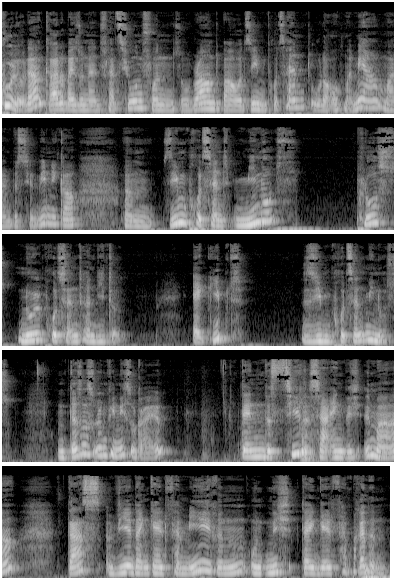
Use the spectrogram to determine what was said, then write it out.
Cool, oder? Gerade bei so einer Inflation von so roundabout 7% oder auch mal mehr, mal ein bisschen weniger. Ähm, 7% minus plus 0% Rendite ergibt 7% minus. Und das ist irgendwie nicht so geil. Denn das Ziel ist ja eigentlich immer, dass wir dein Geld vermehren und nicht dein Geld verbrennen.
